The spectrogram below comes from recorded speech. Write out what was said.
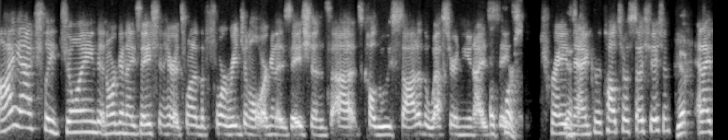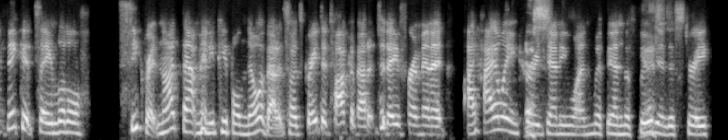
I actually joined an organization here. It's one of the four regional organizations. Uh, it's called WUSATA, the Western United of States course. Trade yes. and Agricultural Association. Yep. And I think it's a little secret. Not that many people know about it. So it's great to talk about it today for a minute. I highly encourage yes. anyone within the food yes. industry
